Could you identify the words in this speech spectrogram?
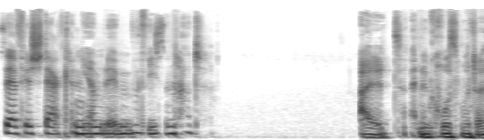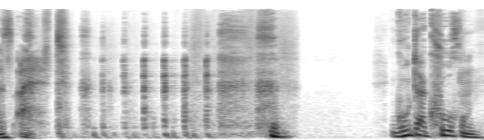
sehr viel Stärke in ihrem Leben bewiesen hat. Alt. Eine Großmutter ist alt. Guter Kuchen,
